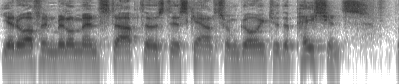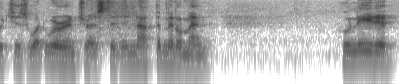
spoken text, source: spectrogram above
Yet often middlemen stop those discounts from going to the patients, which is what we're interested in, not the middlemen who need it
